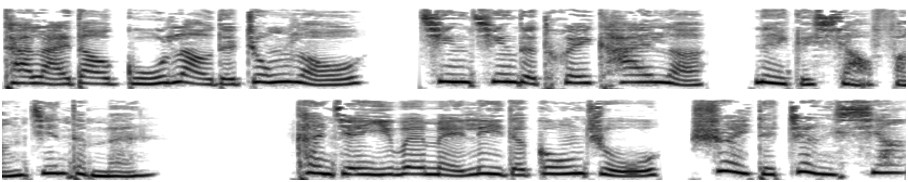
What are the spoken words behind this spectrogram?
他来到古老的钟楼，轻轻的推开了。那个小房间的门，看见一位美丽的公主睡得正香，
